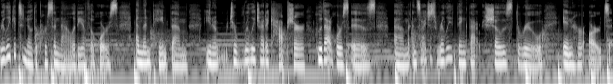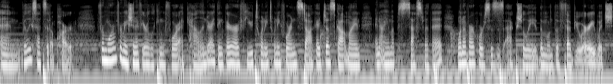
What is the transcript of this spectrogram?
really get to know the personality of the horse and then paint them, you know, to really try to capture who that horse is. Um, and so I just really think that shows through in her art and really sets it apart. For more information, if you're looking for a calendar, I think there are a few 2024 in stock. I just got mine and I am obsessed with it. One of our horses is actually the month of February, which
